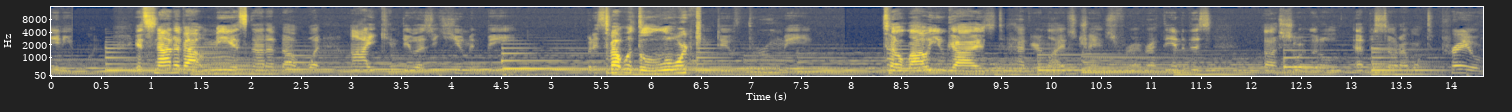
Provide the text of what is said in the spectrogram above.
anyone. It's not about me, it's not about what I can do as a human being, but it's about what the Lord can do through me to allow you guys to have your lives changed forever. At the end of this uh, short little episode, I want to pray over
